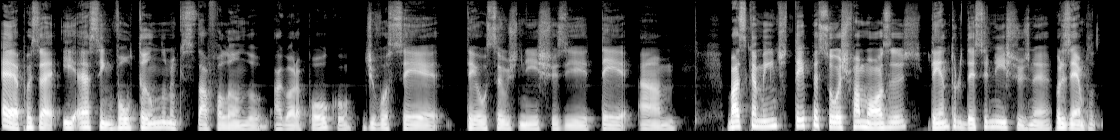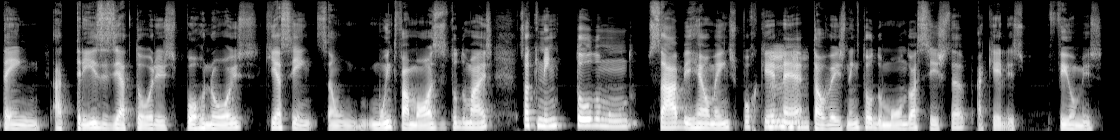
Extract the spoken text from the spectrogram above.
É, pois é. E assim, voltando no que você tava falando agora há pouco, de você ter os seus nichos e ter um, basicamente ter pessoas famosas dentro desses nichos, né? Por exemplo, tem atrizes e atores pornôs que, assim, são muito famosos e tudo mais, só que nem todo mundo sabe realmente porque, né, uhum. né? Talvez nem todo mundo assista aqueles filmes.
